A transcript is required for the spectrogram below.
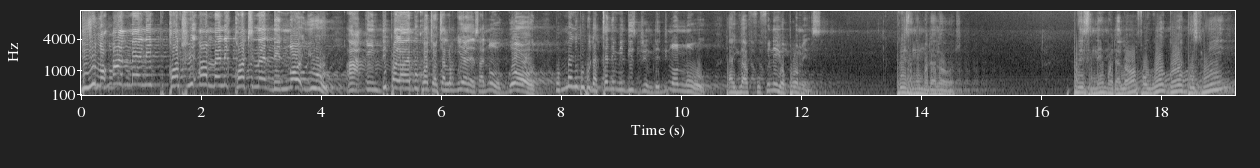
Do you know how many country, how many continents they know you are in deeper Bible culture? Yes, I know God. But many people that telling me this dream, they did not know that you are fulfilling your promise. Praise the name of the Lord. Praise the name of the Lord for what God is doing.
